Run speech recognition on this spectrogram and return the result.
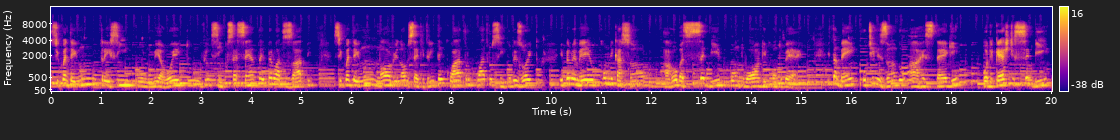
51 35 68 25 60 e pelo WhatsApp 51 997 34 45 18 e pelo e-mail comunicação@cebi.org.br e também utilizando a hashtag podcast Cebi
